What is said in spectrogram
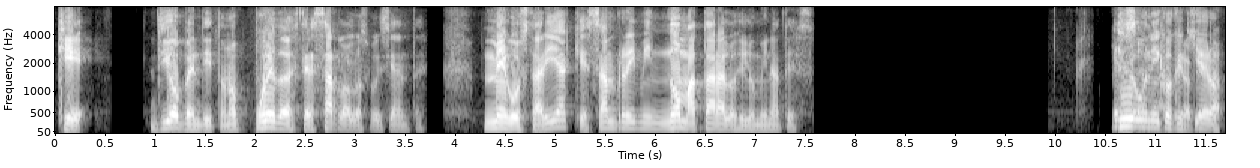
que Dios bendito, no puedo estresarlo lo suficiente. Me gustaría que Sam Raimi no matara a los Illuminates. Es lo único que quiero.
